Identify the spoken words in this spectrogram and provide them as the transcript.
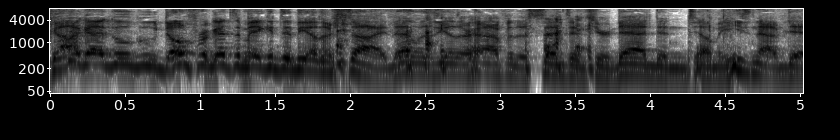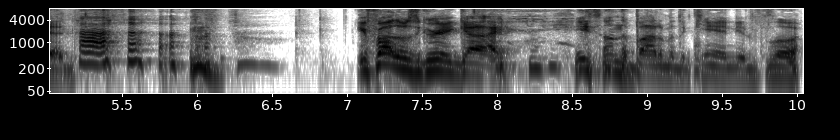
Gaga goo goo. Don't forget to make it to the other side. That was the other half of the sentence your dad didn't tell me. He's now dead. Your father was a great guy. He's on the bottom of the canyon floor.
